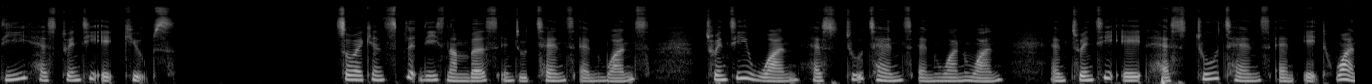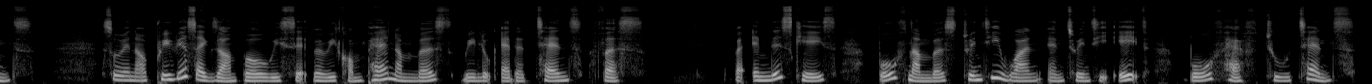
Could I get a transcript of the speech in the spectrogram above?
D has 28 cubes. So I can split these numbers into tens and ones. 21 has two tens and one one, and 28 has two tens and eight ones. So in our previous example, we said when we compare numbers, we look at the tens first. But in this case, both numbers 21 and 28 both have two tens.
